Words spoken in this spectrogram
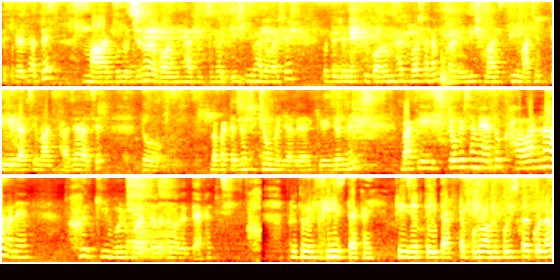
দুপুরের ভাতে। মা আর বোনের জন্য ওরা গরম ভাত একটু ভা- বেশি ভালোবাসে। ওদের জন্য একটু গরম ভাত বসালাম, কারণ ইলিশ মাছ দিয়ে মাছের তেল আছে, মাছ ভাজা আছে। তো ব্যাপারটা জাস্ট জমে যাবে আর কি, ওই জন্যই। বাকি চোখের সামনে এত খাওয়ার না মানে কি বলব আর চলো তোমাদের দেখাচ্ছি। প্রথমে ফ্রিজ দেখাই। ফ্রিজের তো এই তাকটা পুরো আমি পরিষ্কার করলাম।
